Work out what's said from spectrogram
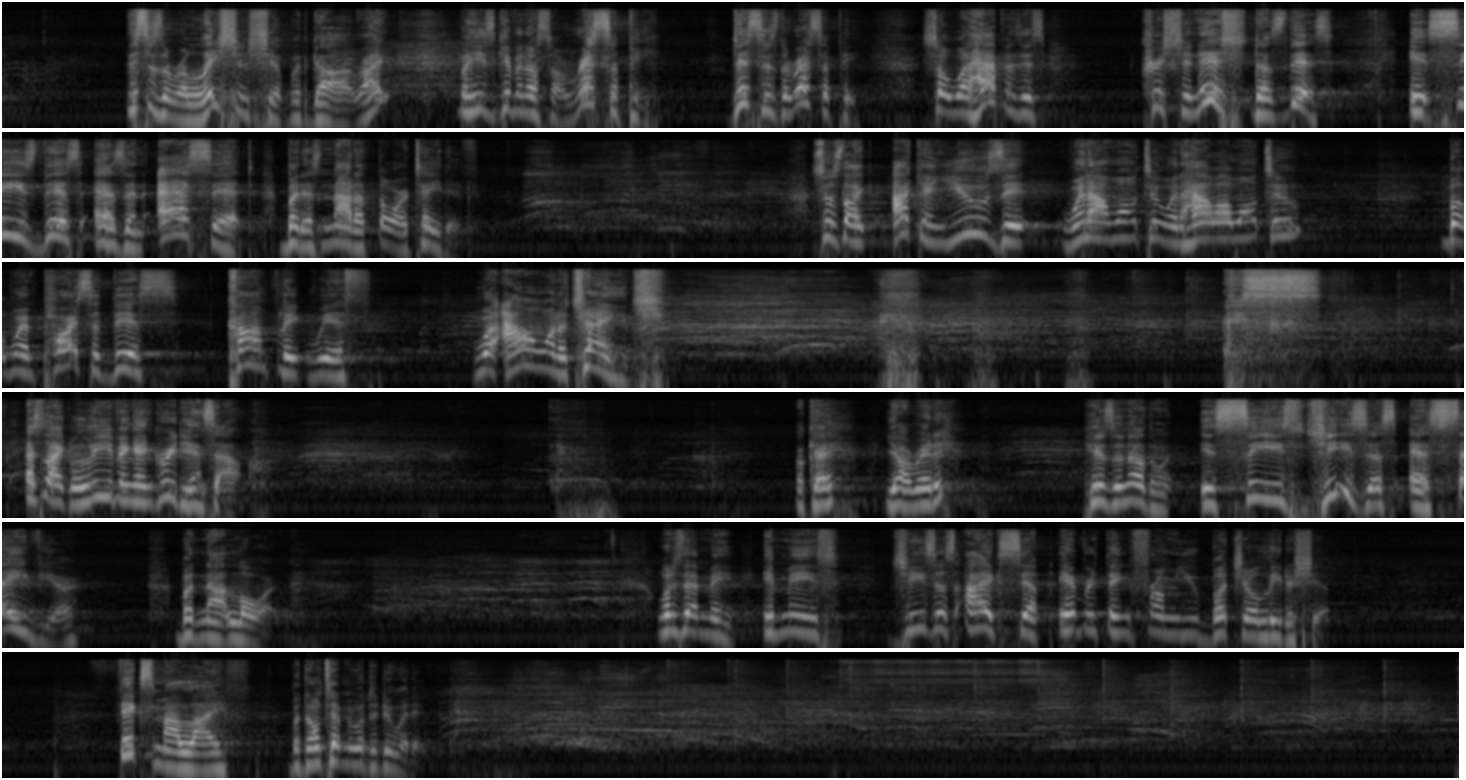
This is a relationship with God, right? But He's given us a recipe. This is the recipe. So what happens is Christianish does this it sees this as an asset, but it's not authoritative. So it's like I can use it when I want to and how I want to, but when parts of this conflict with, well, I don't want to change. That's like leaving ingredients out. Okay, y'all ready? Here's another one it sees Jesus as Savior, but not Lord. What does that mean? It means Jesus, I accept everything from you but your leadership. Fix my life, but don't tell me what to do with it.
